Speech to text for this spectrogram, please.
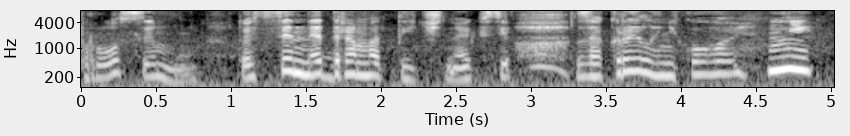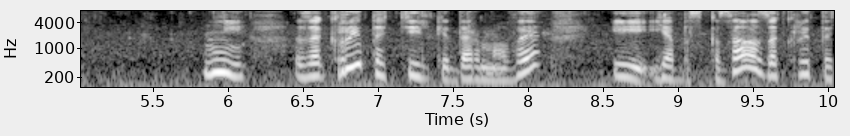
просимо. Тобто це не драматично, як всі «О, закрили нікого. Ні. Ні. Закрито тільки дармове, і я би сказала, закрито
